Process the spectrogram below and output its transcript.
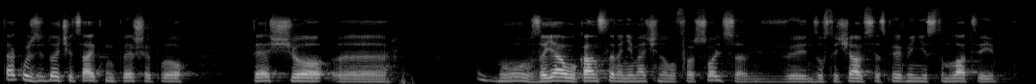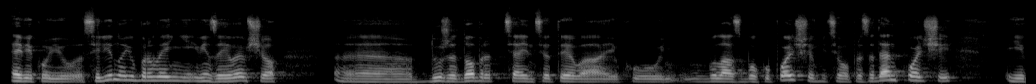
Також Deutsche Zeitung пише про те, що е, ну, заяву канцлера Німеччини Олафа Шольца він зустрічався з прем'єр-міністром Латвії Евікою Селіною в Берліні, і він заявив, що е, дуже добре ця ініціатива, яку була з боку Польщі, ініціював президент Польщі. І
